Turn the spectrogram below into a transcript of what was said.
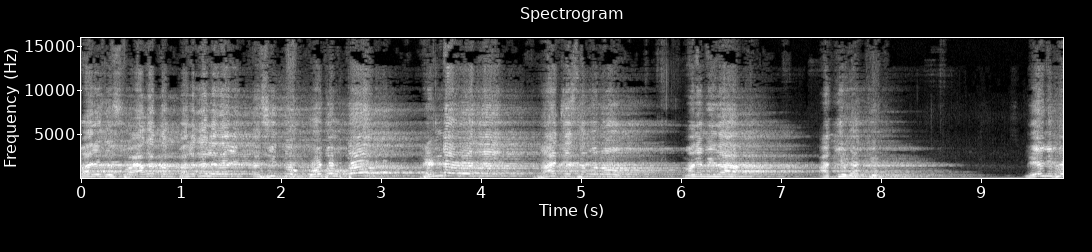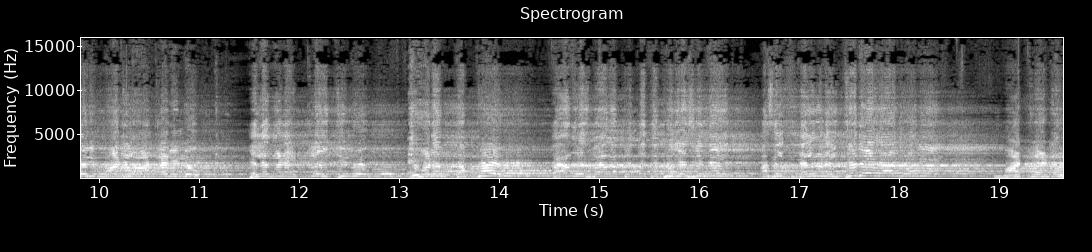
వారికి స్వాగతం పలకలేదని కసితో కోపంతో రెండవ రోజే రాజ్యసభలో మన మీద అగ్గి కట్టిండు. లేనిపోయి మాటలు మాట్లాడిండు. తెలంగాణ ఎట్లా ఇచ్చిండ్రు? ఇవ్వడం తప్పు. కాంగ్రెస్ బాగా పెద్ద తప్పు చేసింది. అసలు తెలంగాణ ఇచ్చేదే కాదు అని మాట్లాడడం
